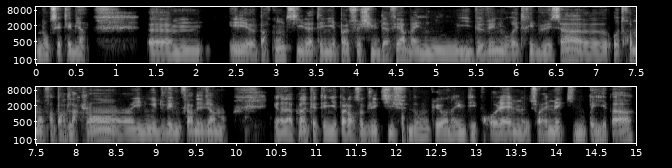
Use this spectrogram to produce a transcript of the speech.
Donc c'était bien. et par contre, s'il n'atteignait pas ce chiffre d'affaires, bah, il, devait nous rétribuer ça autrement, enfin par de l'argent, il, nous, devait nous faire des virements. Et en a plein qui n'atteignaient pas leurs objectifs. Donc on a eu des problèmes sur les mecs qui ne nous payaient pas.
